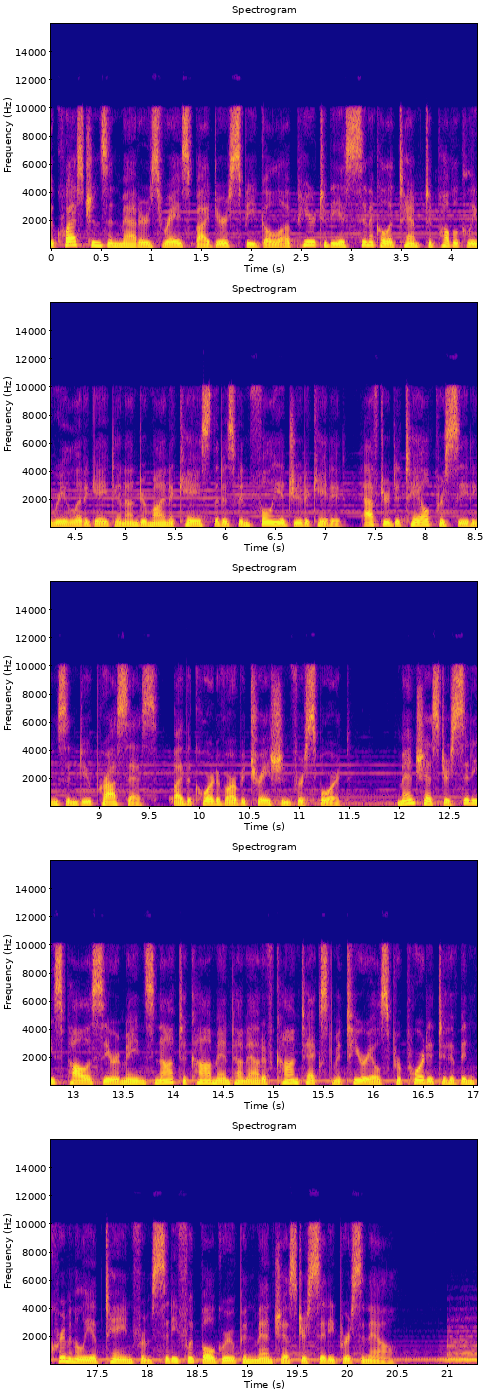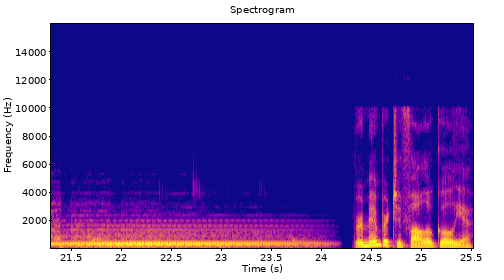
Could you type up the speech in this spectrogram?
the questions and matters raised by Der Spiegel appear to be a cynical attempt to publicly relitigate and undermine a case that has been fully adjudicated, after detailed proceedings and due process, by the Court of Arbitration for Sport. Manchester City's policy remains not to comment on out of context materials purported to have been criminally obtained from City Football Group and Manchester City personnel. Remember to follow Golia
